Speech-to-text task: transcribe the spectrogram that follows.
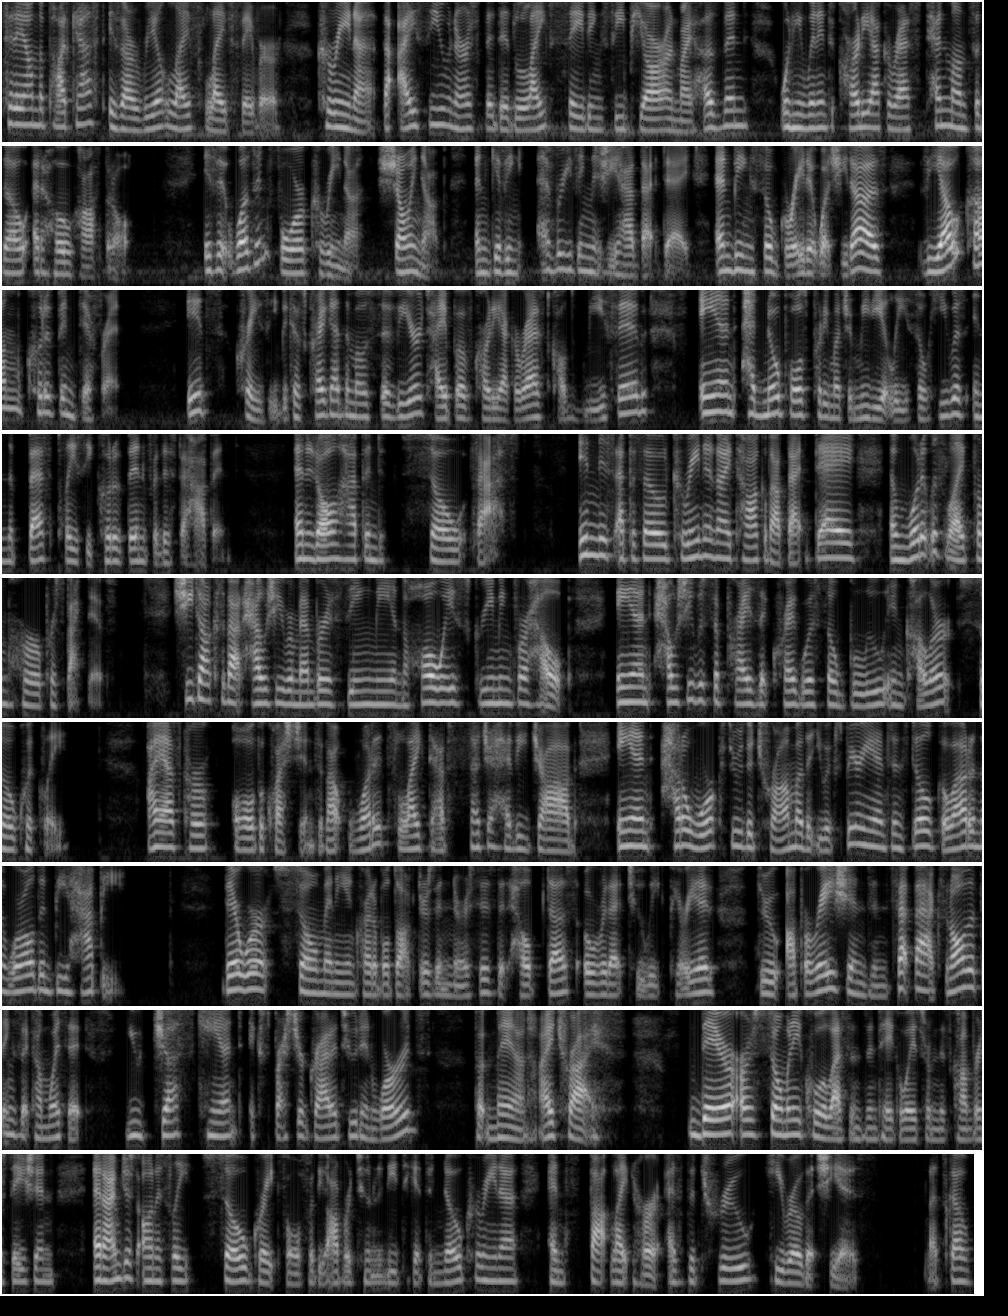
Today on the podcast is our real life lifesaver, Karina, the ICU nurse that did life saving CPR on my husband when he went into cardiac arrest 10 months ago at Hoag Hospital. If it wasn't for Karina showing up and giving everything that she had that day and being so great at what she does, the outcome could have been different. It's crazy because Craig had the most severe type of cardiac arrest called VFib and had no pulse pretty much immediately. So he was in the best place he could have been for this to happen. And it all happened so fast. In this episode, Karina and I talk about that day and what it was like from her perspective. She talks about how she remembers seeing me in the hallway screaming for help and how she was surprised that Craig was so blue in color so quickly. I ask her all the questions about what it's like to have such a heavy job and how to work through the trauma that you experience and still go out in the world and be happy. There were so many incredible doctors and nurses that helped us over that two week period through operations and setbacks and all the things that come with it. You just can't express your gratitude in words, but man, I try. There are so many cool lessons and takeaways from this conversation. And I'm just honestly so grateful for the opportunity to get to know Karina and spotlight her as the true hero that she is. Let's go.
